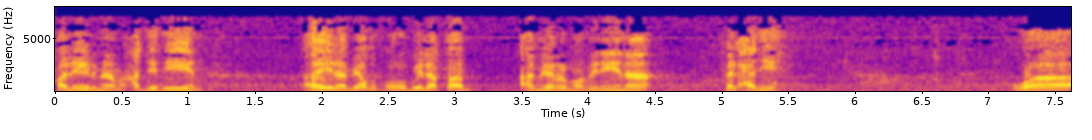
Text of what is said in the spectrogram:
قليل من المحدثين أي لم يظفروا بلقب أمير المؤمنين في الحديث. و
